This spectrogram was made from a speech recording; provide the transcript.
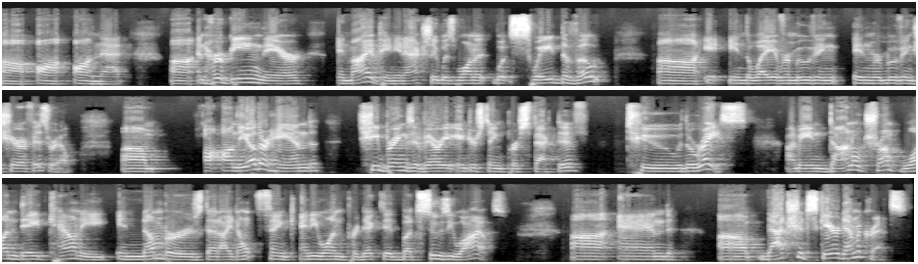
uh, on, on that, uh, and her being there, in my opinion, actually was one of what swayed the vote uh, in, the way of removing in removing Sheriff Israel. Um, on the other hand, she brings a very interesting perspective to the race. I mean, Donald Trump won Dade County in numbers that I don't think anyone predicted but Susie Wiles. Uh, and uh, that should scare Democrats.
